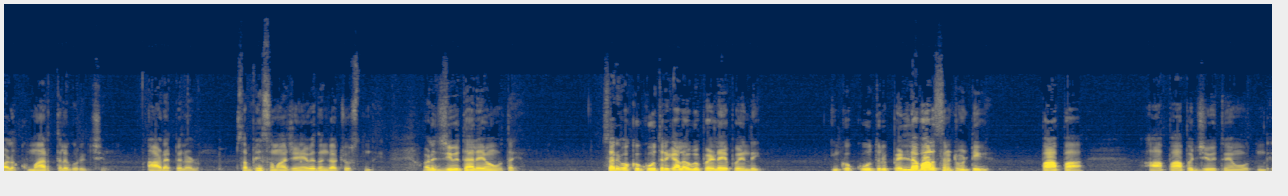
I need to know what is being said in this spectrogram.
వాళ్ళ కుమార్తెల గురించి ఆడపిల్లలు. సభ్య సమాజం ఏ విధంగా చూస్తుంది? వాళ్ళ జీవితాలు ఏమవుతాయి? సరే ఒక కూతురికి ఎలాగో పెళ్ళైపోయింది. ఇంకో కూతురు పెళ్ళవలసినటువంటి పాప ఆ పాప జీవితం ఏమవుతుంది?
